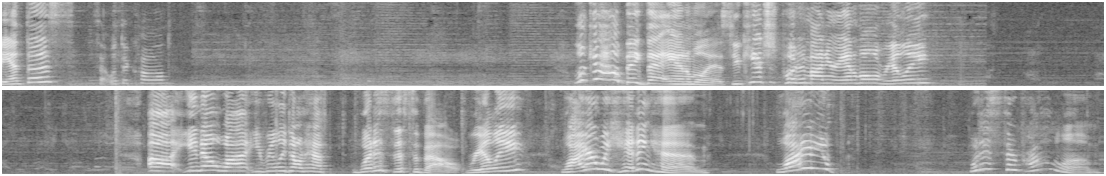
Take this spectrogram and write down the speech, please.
Banthas? Is that what they're called? Look at how big that animal is. You can't just put him on your animal, really? Uh, you know what? You really don't have... What is this about? Really? Why are we hitting him? Why are you... What is their problem?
